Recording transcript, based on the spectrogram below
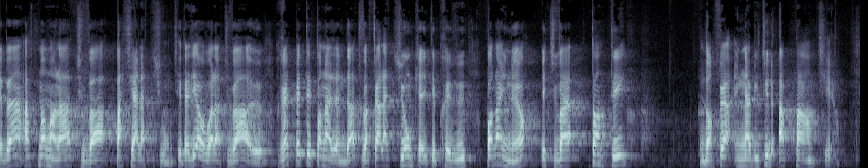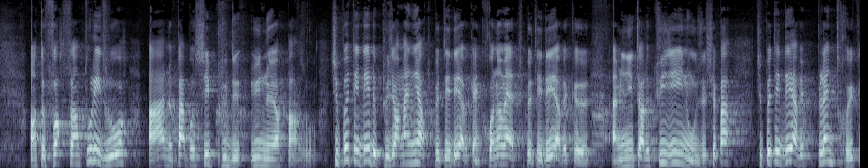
eh bien, à ce moment-là, tu vas passer à l'action. C'est-à-dire, voilà, tu vas euh, répéter ton agenda, tu vas faire l'action qui a été prévue pendant une heure et tu vas tenter d'en faire une habitude à part entière. En te forçant tous les jours à ne pas bosser plus d'une heure par jour. Tu peux t'aider de plusieurs manières. Tu peux t'aider avec un chronomètre, tu peux t'aider avec euh, un minuteur de cuisine ou je sais pas. Tu peux t'aider avec plein de trucs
